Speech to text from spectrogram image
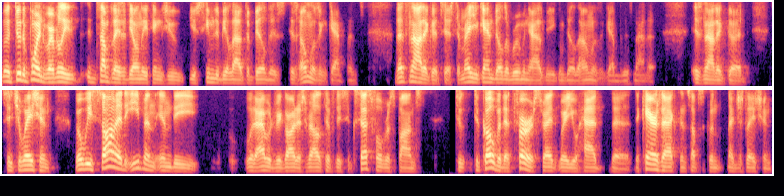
to the point where really in some places the only things you you seem to be allowed to build is is homeless encampments that's not a good system, right? You can build a rooming house, but you can build a homeless encampment. It's not a is not a good situation. But we saw it even in the what I would regard as relatively successful response to, to COVID at first, right, where you had the, the CARES Act and subsequent legislation,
